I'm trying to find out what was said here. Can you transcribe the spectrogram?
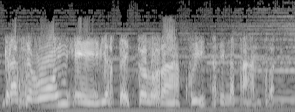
Grazie a voi e vi aspetto allora qui a Villa Panza.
